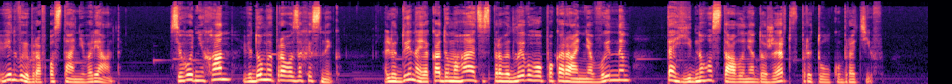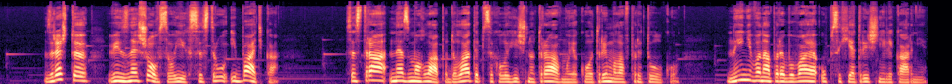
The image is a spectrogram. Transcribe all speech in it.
Він вибрав останній варіант. Сьогодні хан відомий правозахисник, людина, яка домагається справедливого покарання винним та гідного ставлення до жертв притулку братів. Зрештою, він знайшов своїх сестру і батька. Сестра не змогла подолати психологічну травму, яку отримала в притулку. Нині вона перебуває у психіатричній лікарні,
